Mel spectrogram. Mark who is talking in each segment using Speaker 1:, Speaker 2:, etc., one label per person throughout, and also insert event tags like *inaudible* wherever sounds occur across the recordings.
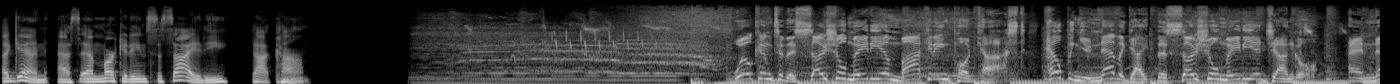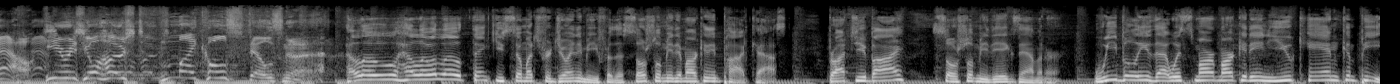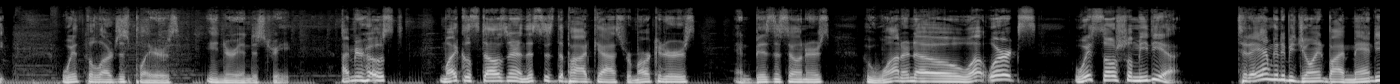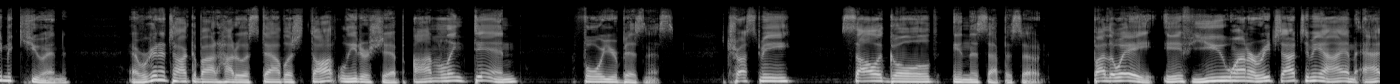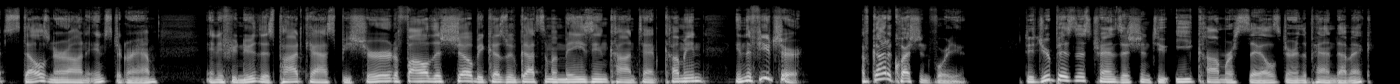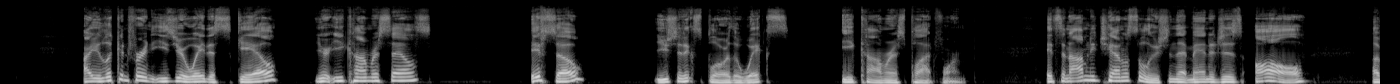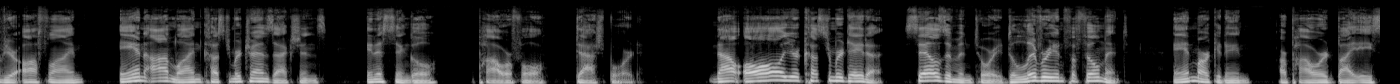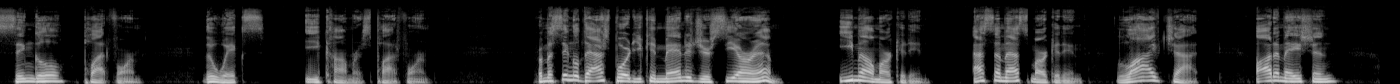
Speaker 1: Again, smmarketingsociety.com.
Speaker 2: Welcome to the Social Media Marketing Podcast, helping you navigate the social media jungle. And now, here is your host, Michael Stelzner.
Speaker 1: Hello, hello, hello. Thank you so much for joining me for the Social Media Marketing Podcast, brought to you by Social Media Examiner. We believe that with smart marketing, you can compete with the largest players in your industry. I'm your host, Michael Stelzner, and this is the podcast for marketers and business owners who want to know what works with social media. Today, I'm going to be joined by Mandy McEwen, and we're going to talk about how to establish thought leadership on LinkedIn for your business. Trust me, solid gold in this episode. By the way, if you want to reach out to me, I am at Stelzner on Instagram. And if you're new to this podcast, be sure to follow this show because we've got some amazing content coming in the future. I've got a question for you. Did your business transition to e commerce sales during the pandemic? Are you looking for an easier way to scale your e commerce sales? If so, you should explore the Wix e commerce platform. It's an omni channel solution that manages all of your offline and online customer transactions in a single powerful dashboard. Now, all your customer data, sales inventory, delivery and fulfillment, and marketing are powered by a single platform, the Wix e commerce platform. From a single dashboard, you can manage your CRM, email marketing, SMS marketing, live chat, automation,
